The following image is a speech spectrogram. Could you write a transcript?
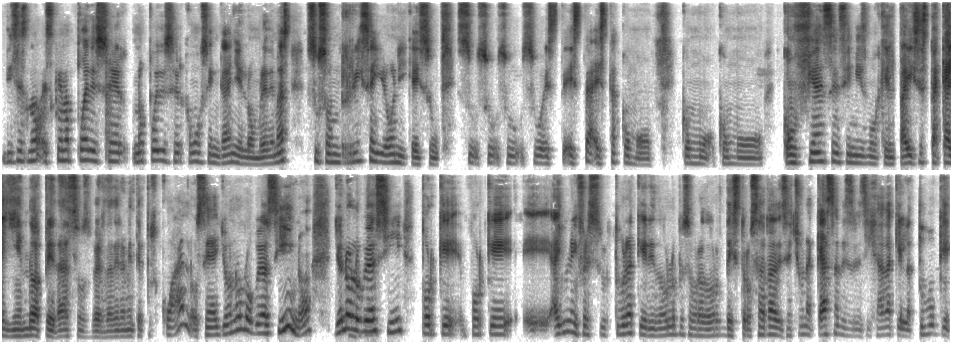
dices, no, es que no puede ser, no puede ser cómo se engaña el hombre. Además, su sonrisa irónica y su, su, su, su, su este, esta, esta como, como, como confianza en sí mismo, que el país está cayendo a pedazos, verdaderamente, pues ¿cuál? O sea, yo no lo veo así, ¿no? Yo no lo veo así porque, porque eh, hay una infraestructura que heredó López Obrador destrozada, deshecha, una casa desvencijada que la tuvo que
